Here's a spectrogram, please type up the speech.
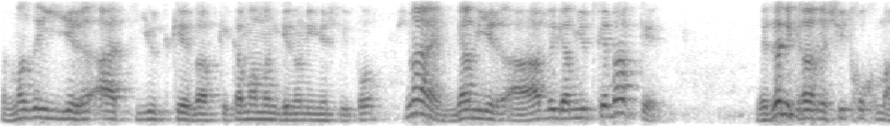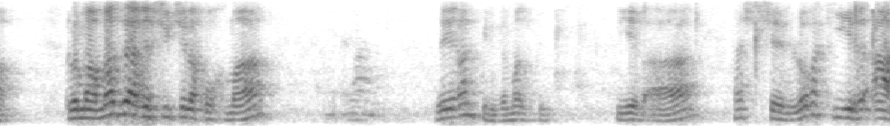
אז מה זה יראת י' כו' כמה מנגנונים יש לי פה? שניים, גם יראה וגם י' כו' וזה נקרא ראשית חוכמה. כלומר, מה זה הראשית של החוכמה? זה ירנפין ומלכות. יראה השם, לא רק יראה.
